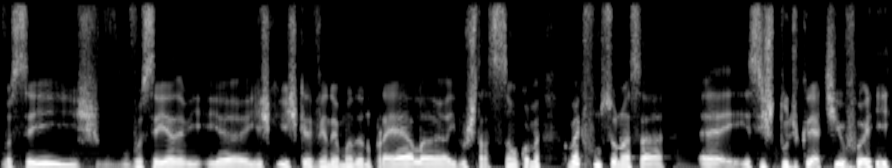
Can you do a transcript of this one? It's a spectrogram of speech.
Vocês, você ia, ia, ia escrevendo e mandando para ela, ilustração. Como é, como é que funcionou essa, é, esse estúdio criativo aí?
